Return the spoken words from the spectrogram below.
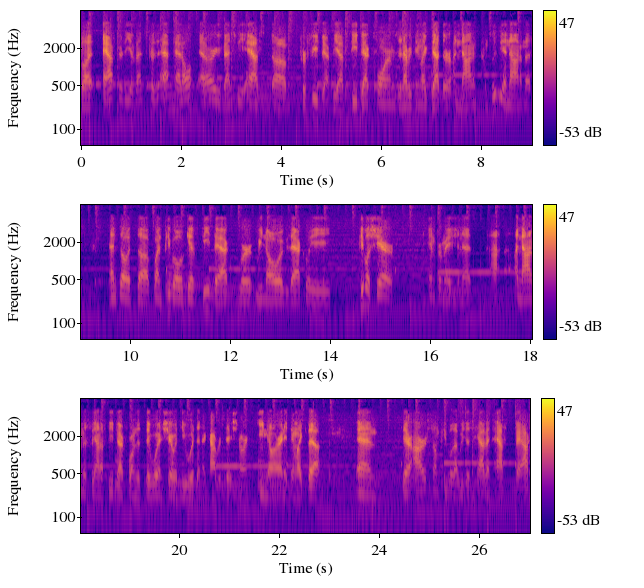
but after the events, because at, at all at our events we ask uh, for feedback. We have feedback forms and everything like that. They're anonymous, completely anonymous, and so it's uh, when people give feedback, we we know exactly. People share information that anonymously on a feedback form that they wouldn't share with you within a conversation or an email or anything like that. And there are some people that we just haven't asked back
